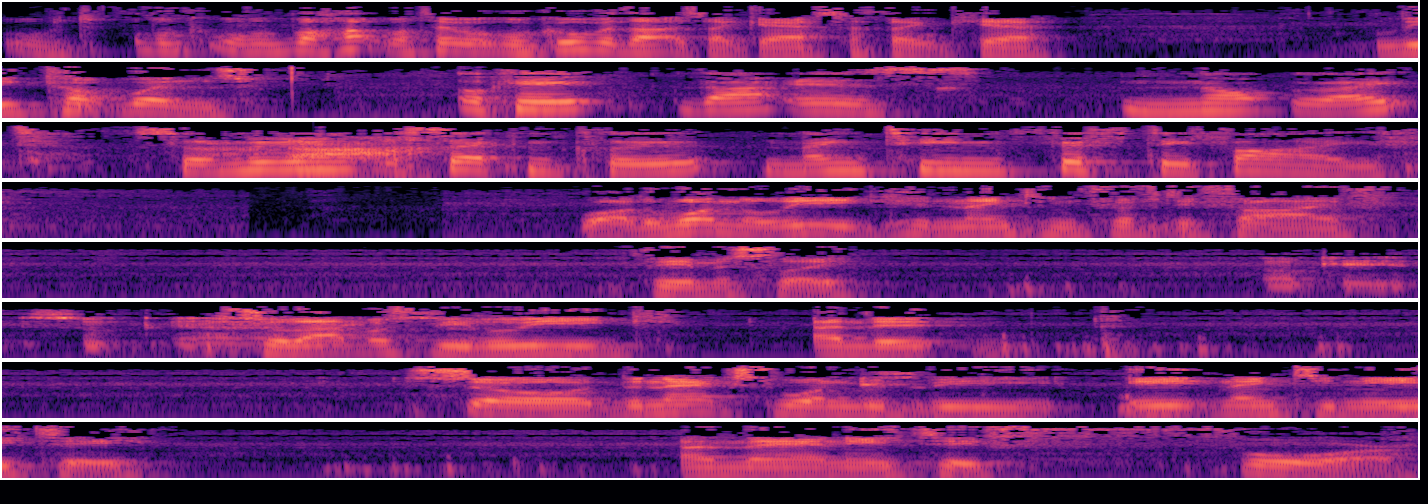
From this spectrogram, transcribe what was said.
We'll, we'll, we'll, we'll, we'll, we'll go with that as a guess, I think, yeah. League Cup wins. Okay, that is not right. So moving on to the second clue, 1955. Well, they won the league in 1955, famously. Okay, so uh, So that must be league, and the so the next one would be eight, 1980, and then 84.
